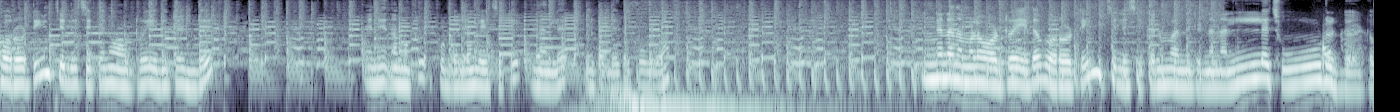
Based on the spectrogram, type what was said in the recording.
പൊറോട്ടയും ചില്ലി ചിക്കനും ഓർഡർ ചെയ്തിട്ടുണ്ട്. ഇനി നമുക്ക് ഫുഡെല്ലാം കഴിച്ചിട്ട് നല്ല വീട്ടിലേക്ക് പോവാം. ഇങ്ങനെ നമ്മൾ ഓർഡർ ചെയ്ത പൊറോട്ടയും ചില്ലി ചിക്കനും വന്നിട്ടുണ്ട്. നല്ല ചൂടുണ്ട് കേട്ടോ.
